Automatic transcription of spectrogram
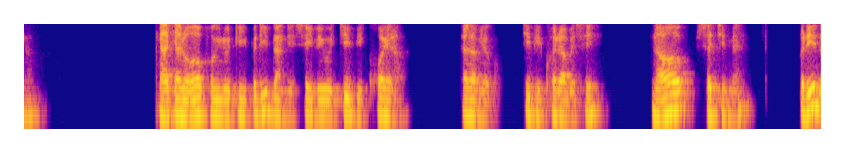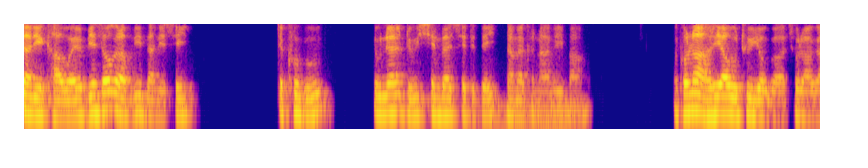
နော်ဒါကြတော့ဘုန်းကြီးတို့ဒီပရိသန်နေစိတ်လေးကိုကြည့်ပြီးခွဲတာအဲ့လိုမျိုးကြည့်ပြီးခွဲတာပဲစိနောက်ဆက်ကြည့်မယ်ပရိသန်နေခါဝဲပြင်စောကရပရိသန်နေစိတ် တခုခုသူနဲ့အတူရှင်ဘက်စေတသိက်နာမခဏလေးပါခုနအရိယဝတ္ထုယုတ်ကဆိုတာက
